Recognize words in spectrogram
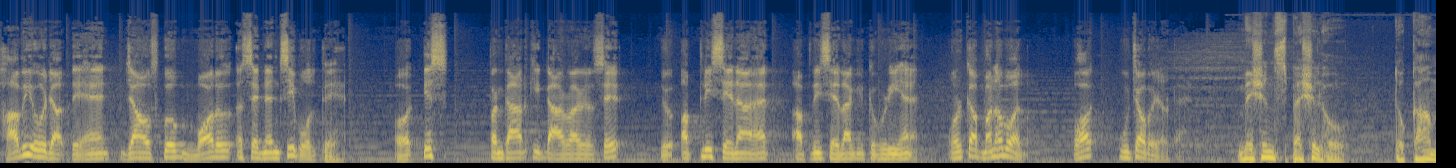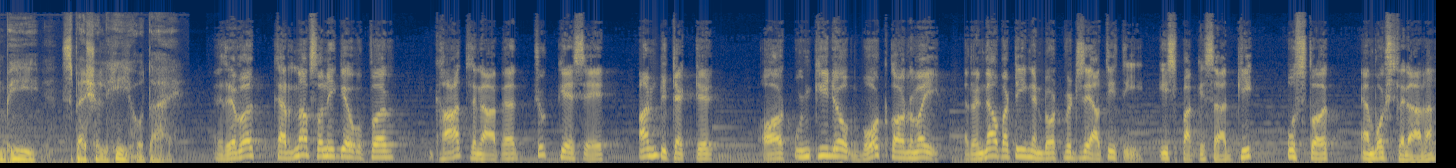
हावी हो जाते हैं जहाँ उसको मॉरल असेंडेंसी बोलते हैं। और इस प्रकार की कार्रवाई से जो अपनी सेना है अपनी सेना की टुकड़ी है उनका मनोबल बहुत ऊँचा हो जाता है। मिशन स्पेशल हो तो काम भी स्पेशल ही होता है। रिवर करना सोनी के ऊपर घात लगाकर चुपके से अनडिटेक्टेड और उनकी जो बोट कार्रवाई रंगावटी से आती थी इस पाकिस्तान की उस पर एम्बुश लगाना,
